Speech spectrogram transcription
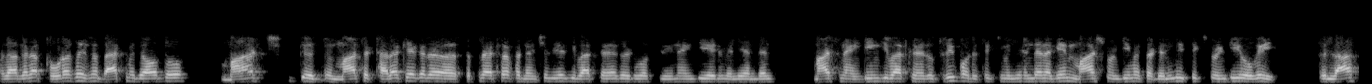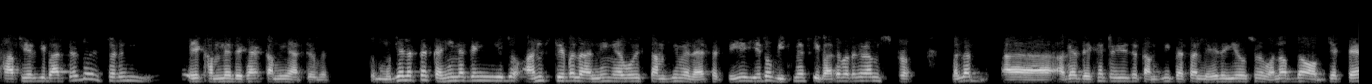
मतलब अगर आप थोड़ा सा इसमें बैक में जाओ तो मार्च मार्च अट्ठारह के अगर सत्रह अठारह फाइनेंशियल ईयर की बात करें तो it was three ninety eight million then March nineteen की बात करें तो three forty six million then again March twenty में सडनली सिक्स ट्वेंटी हो गई। तो लास्ट हाफ़ ईयर की बात करें तो सडन एक हमने देखा है कमी आते हुए। तो मुझे लगता है कहीं ना कहीं ये जो अनस्टेबल अर्निंग है वो इस कंपनी में रह सकती है। ये तो वीकनेस की बात है बट अगर हम मतलब अगर देखें तो ये जो कंपनी पैसा ले रही है, उसमें वन ऑफ़ द ऑब्जेक्ट है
